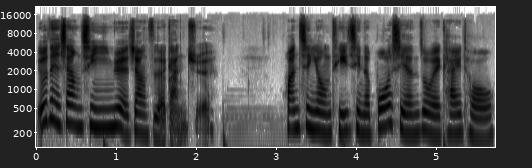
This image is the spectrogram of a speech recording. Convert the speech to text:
有点像轻音乐这样子的感觉。欢庆用提琴的拨弦作为开头。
